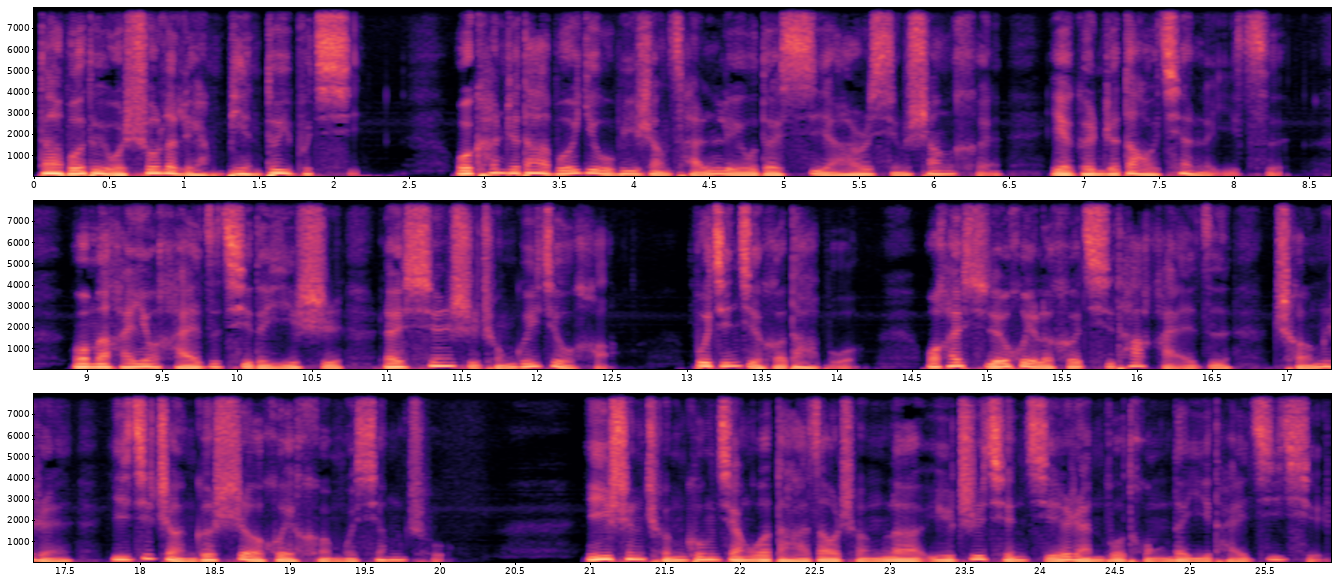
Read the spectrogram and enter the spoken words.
大伯对我说了两遍对不起，我看着大伯右臂上残留的细 L 型伤痕。也跟着道歉了一次，我们还用孩子气的仪式来宣誓重归旧好。不仅仅和大伯，我还学会了和其他孩子、成人以及整个社会和睦相处。医生成功将我打造成了与之前截然不同的一台机器人。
